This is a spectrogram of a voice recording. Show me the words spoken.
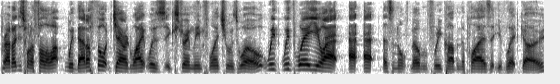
Brad, I just want to follow up with that. I thought Jarrad Waite was extremely influential as well. With with where you are at, at, as a North Melbourne Footy Club and the players that you've let go,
